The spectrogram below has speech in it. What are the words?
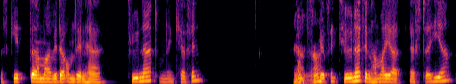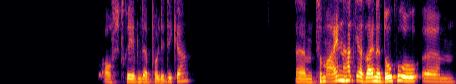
Es geht da mal wieder um den Herr Kühnert, um den Kevin. Und Ja. Kevin Kühnert, den haben wir ja öfter hier. Aufstrebender Politiker. Ähm, zum einen hat ja seine Doku, ähm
